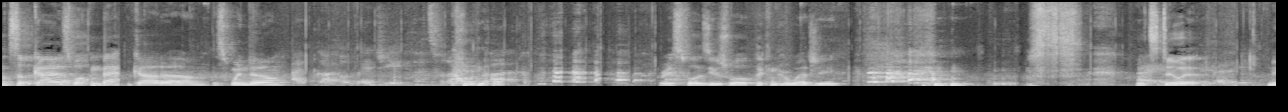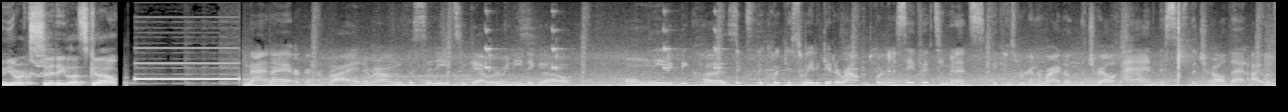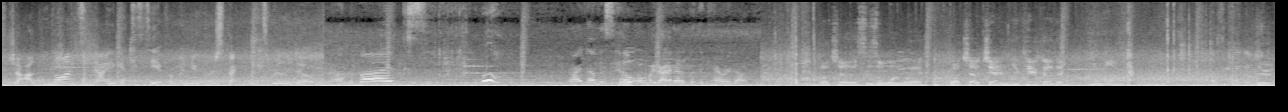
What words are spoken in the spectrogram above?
What's up guys? Welcome back. We got um, this window. I've got a wedgie. That's what I've no. got. Graceful as usual, picking her wedgie. let's Alright, do it. New York City, let's go. Matt and I are gonna ride around the city to get where we need to go only because it's the quickest way to get around. We're gonna save 15 minutes because we're gonna ride on the trail and this is the trail that I was jogging on so now you get to see it from a new perspective. It's really dope. We're on the bikes. Riding down this hill. Oh my god, I gotta put the camera down. Watch out, this is a one way. Watch out, Jen, you can't go there. What do you mean? I was gonna go They're,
